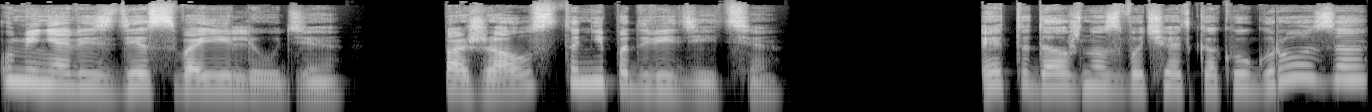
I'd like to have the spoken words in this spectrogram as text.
У меня везде свои люди. Пожалуйста, не подведите». Это должно звучать как угроза,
